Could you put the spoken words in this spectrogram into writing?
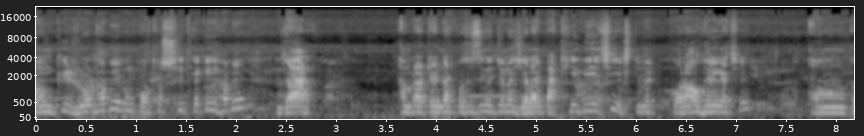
কংক্রিট রোড হবে এবং পথশ্রী থেকেই হবে, যার আমরা টেন্ডার প্রসেসিংয়ের জন্য জেলায় পাঠিয়ে দিয়েছি এস্টিমেট করাও হয়ে গেছে। তো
